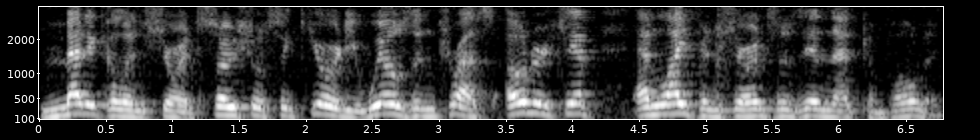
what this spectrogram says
medical insurance, Social Security, wills and trusts, ownership, and life insurance is in that component.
